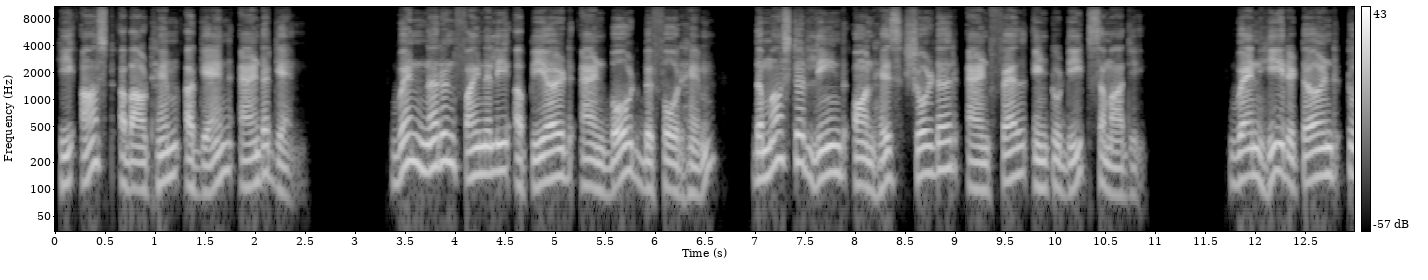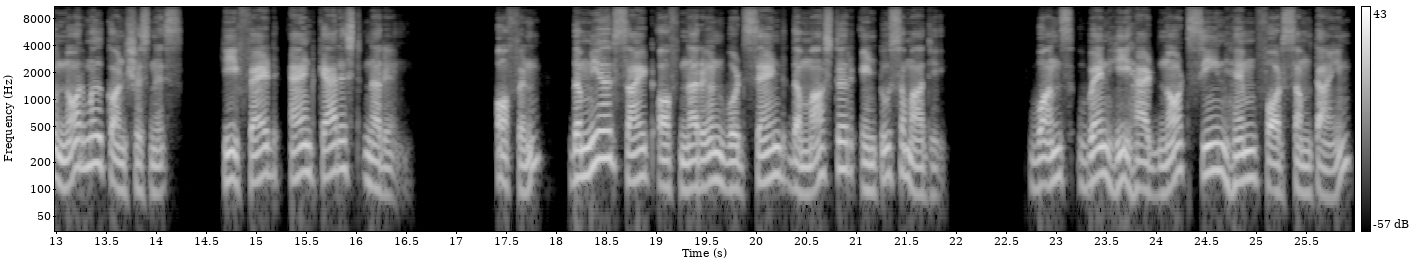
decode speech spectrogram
he asked about him again and again. When Naren finally appeared and bowed before him, the Master leaned on his shoulder and fell into deep samadhi. When he returned to normal consciousness, he fed and caressed Naren. Often, the mere sight of Naren would send the master into samadhi. Once when he had not seen him for some time,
